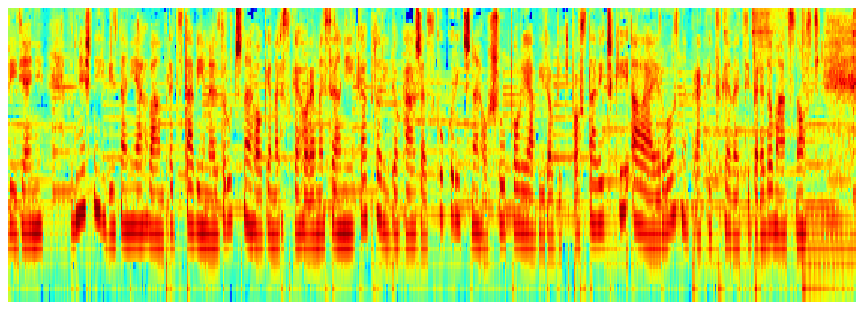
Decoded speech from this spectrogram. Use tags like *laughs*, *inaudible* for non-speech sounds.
Dobrý deň. V dnešných význaniach vám predstavíme zručného gemerského remeselníka, ktorý dokáže z kukuričného šúpolia vyrobiť postavičky, ale aj rôzne praktické veci pre domácnosť.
